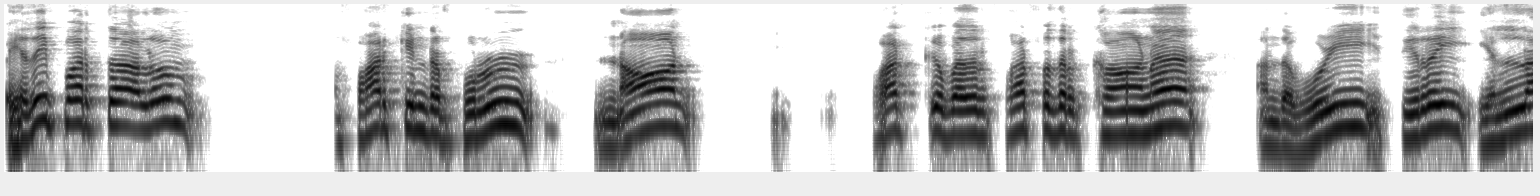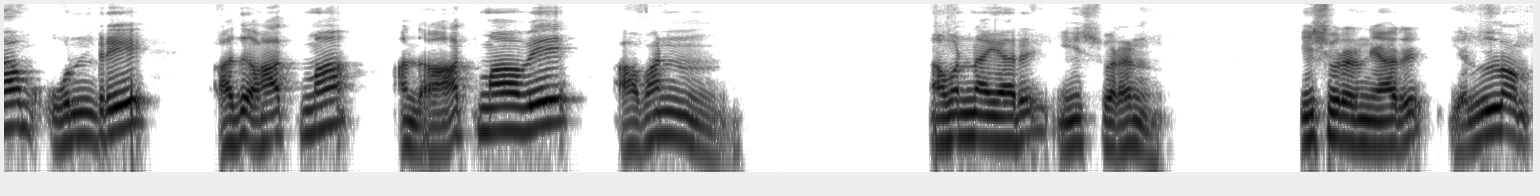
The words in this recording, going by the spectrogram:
எதை பார்த்தாலும் பார்க்கின்ற பொருள் நான் பார்க்குவதற் பார்ப்பதற்கான அந்த ஒளி திரை எல்லாம் ஒன்றே. அது ஆத்மா அந்த ஆத்மாவே அவன். அவன்னா யாரு? ஈஸ்வரன். ஈஸ்வரன் யாரு? எல்லாம்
